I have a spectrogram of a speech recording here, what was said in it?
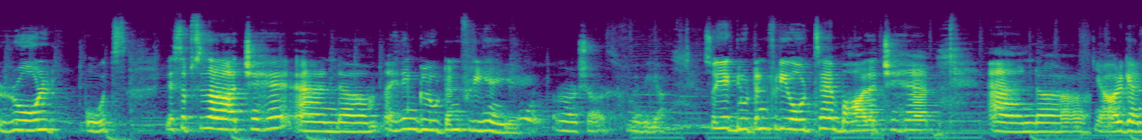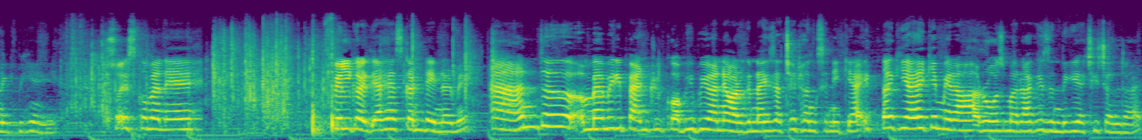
रोल्ड ओट्स ये सबसे ज़्यादा अच्छे हैं and I think gluten free हैं ये। श्योर मे बी या सो ये ग्लूटन फ्री ओट्स हैं बहुत अच्छे हैं एंड या ऑर्गेनिक भी हैं ये। सो so, इसको मैंने फिल कर दिया है इस कंटेनर में। एंड uh, मैं मेरी पेंट्री को अभी भी मैंने ऑर्गेनाइज अच्छे ढंग से नहीं किया। इतना किया है कि मेरा रोज़मर्रा की ज़िंदगी अच्छी चल जाए।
